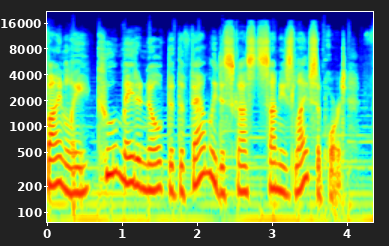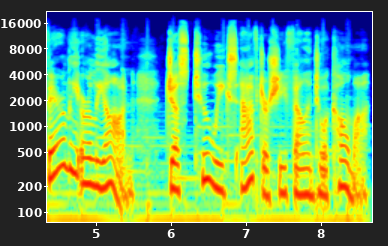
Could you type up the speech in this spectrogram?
Finally, Kuh made a note that the family discussed Sunny's life support fairly early on, just two weeks after she fell into a coma.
